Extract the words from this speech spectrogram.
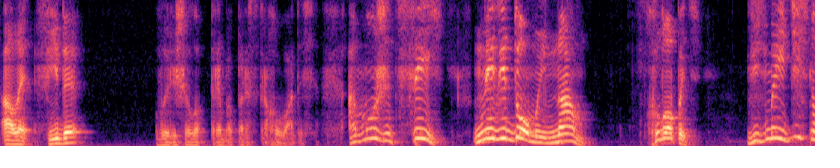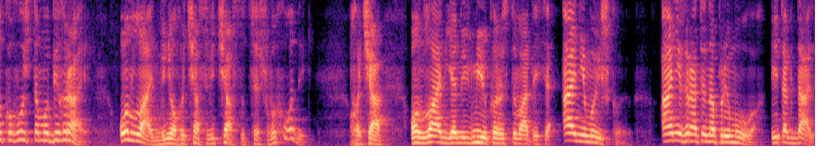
Але Фіде вирішило, треба перестрахуватися. А може, цей невідомий нам хлопець візьме і дійсно когось там обіграє. Онлайн в нього час від часу це ж виходить. Хоча онлайн я не вмію користуватися ані мишкою, ані грати на примовах і так далі.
